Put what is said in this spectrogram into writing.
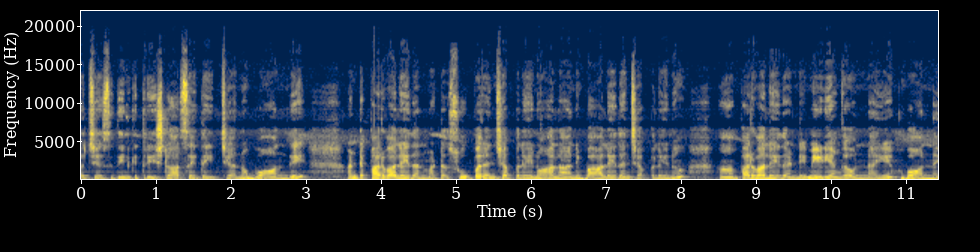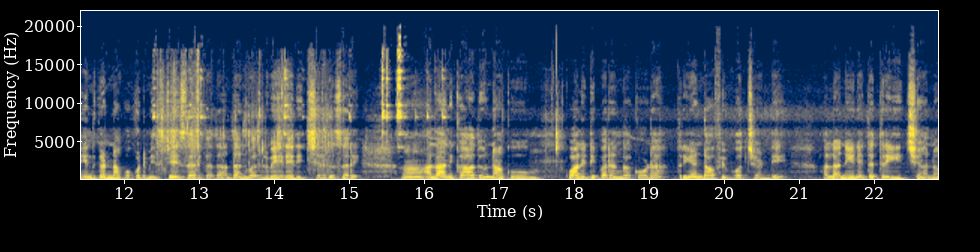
వచ్చేసి దీనికి త్రీ స్టార్స్ అయితే ఇచ్చాను. బాగుంది. అంటే పర్వాలేదన్నమాట. సూపర్ అని చెప్పలేను అలా అని బాగాలేదని చెప్పలేను. పర్వాలేదండి మీడియంగా ఉన్నాయి బాగున్నాయి. ఎందుకంటే నాకు ఒకటి మిస్ చేశారు కదా దాని బదులు వేరేది ఇచ్చారు. సరే అలా అని కాదు నాకు క్వాలిటీ పరంగా కూడా త్రీ అండ్ హాఫ్ ఇవ్వచ్చండి. అలా నేనైతే త్రీ ఇచ్చాను.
